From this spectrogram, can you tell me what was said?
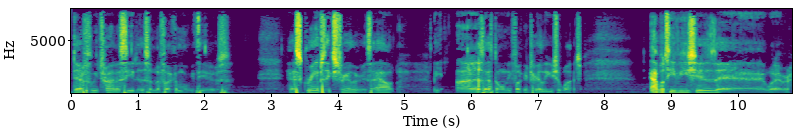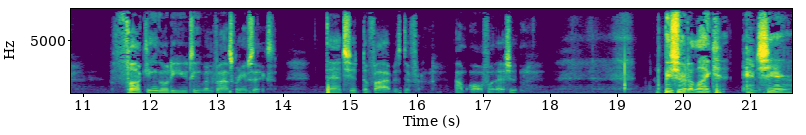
definitely trying to see this in the fucking movie theaters. That Scream 6 trailer is out. Honest, that's the only fucking trailer you should watch. Apple TV shit is, uh, whatever. Fucking go to YouTube and find Scream 6. That shit, the vibe is different. I'm all for that shit. Be sure to like, and share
